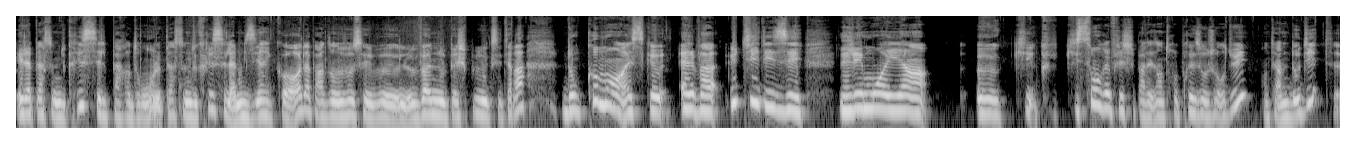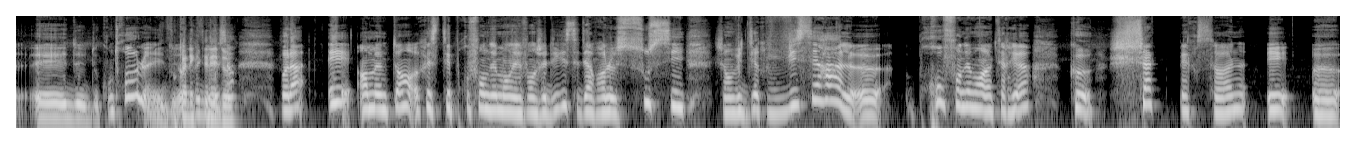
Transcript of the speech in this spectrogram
Et la personne du Christ, c'est le pardon. La personne du Christ, c'est la miséricorde. La pardon, c'est le vin ne pêche plus, etc. Donc, comment est-ce qu'elle va utiliser les moyens euh, qui, sont réfléchis par les entreprises aujourd'hui en termes d'audit et de, contrôle et de régulation. Voilà, et en même temps rester profondément évangélique, c'est-à-dire avoir le souci, j'ai envie de dire viscéral, euh, profondément intérieur, que chaque personne est euh,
